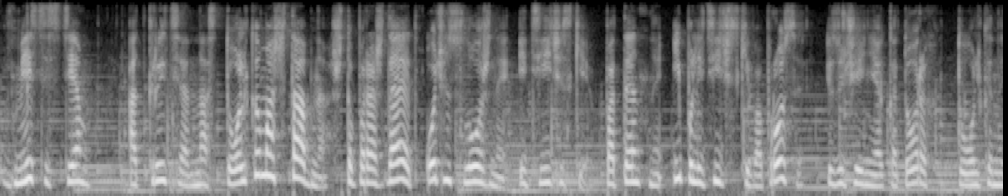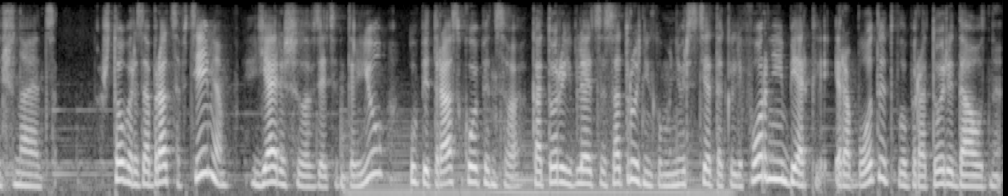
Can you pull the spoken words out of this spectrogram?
Вместе с тем, открытие настолько масштабно, что порождает очень сложные этические, патентные и политические вопросы, изучение которых только начинается. Чтобы разобраться в теме, я решила взять интервью у Петра Скопинцева, который является сотрудником Университета Калифорнии Беркли и работает в лаборатории Даудна.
